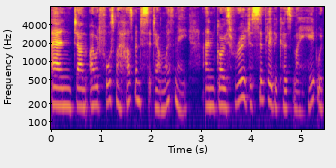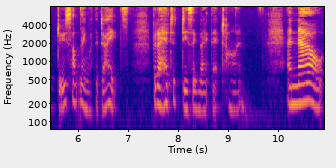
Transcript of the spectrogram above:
And um, I would force my husband to sit down with me and go through just simply because my head would do something with the dates. But I had to designate that time. And now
